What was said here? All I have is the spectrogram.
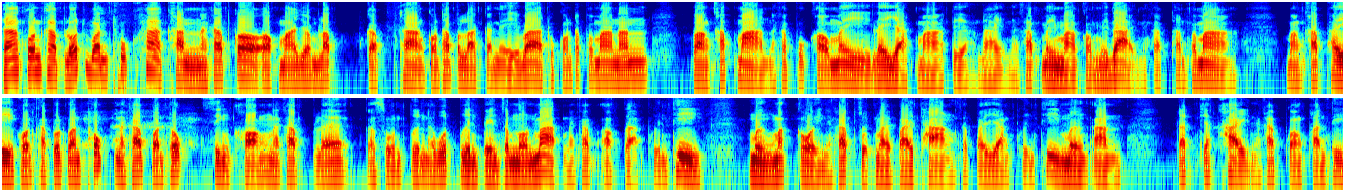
ทางคนขับรถบรรทุก 5 คันนะครับ ก็ออกมายอมรับกับทางกองทัพปรากันเอว่าถูกกองทัพพม่านั้นบังคับมานะครับ พวกเขาไม่ได้อยากมาแต่อย่างใดนะครับ ไม่มาก็ไม่ได้นะครับ ท่านพม่า บังคับให้คนขับรถบรรทุกนะครับบรรทุกสิ่งของนะครับ และกระสุนปืนอาวุธปืนเป็นจำนวนมากนะครับ ออกจากพื้นที่เมืองมักกอยนะครับจุดหมายปลายทางจะไปยังพื้นที่เมืองอัน รัฐยะไข่นะครับกองพันที่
